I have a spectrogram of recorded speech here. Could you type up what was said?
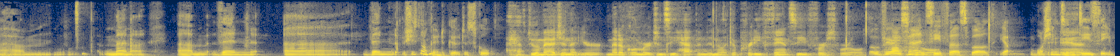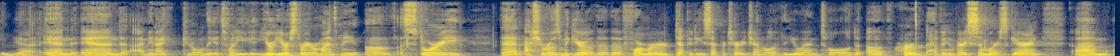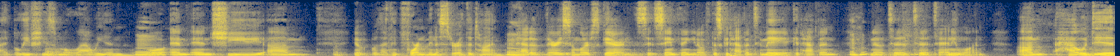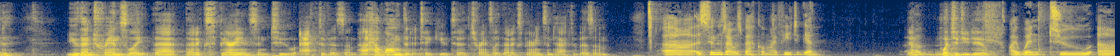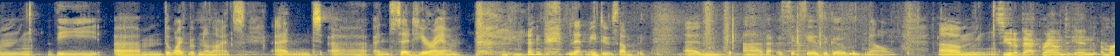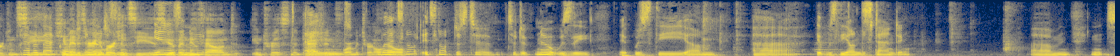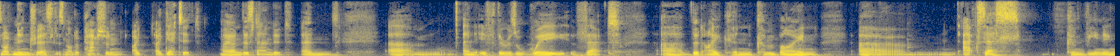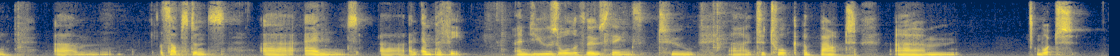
um, manner, um, then uh, then she's not going to go to school. I have to imagine that your medical emergency happened in like a pretty fancy first world. Oh, very hospital. fancy first world. Yep, Washington D.C. Yeah, and and I mean, I can only. It's funny. Your your story reminds me of a story that Asha Rose Migiro, the, the former Deputy Secretary General of the UN, told of her having a very similar scare. And um, I believe she's Malawian, mm. or, and and she um, you know, was I think foreign minister at the time and mm. had a very similar scare. And the same thing, you know, if this could happen to me, it could happen, mm-hmm. you know, to to, to anyone. Um, how did you then translate that that experience into activism? How long did it take you to translate that experience into activism? Uh, as soon as I was back on my feet again. Um, what did you do? I went to um, the um, the White Ribbon Alliance and uh, and said, "Here I am. Mm-hmm. Let me do something." And uh, that was six years ago now. Um, so you had a background in emergency, background humanitarian in emergency. emergencies. Yes, you have a newfound I, interest and passion and, for maternal well, health. Well, it's not. It's not just to of. No, it was the. It was the. Um, uh, it was the understanding. Um, it's not an interest. It's not a passion. I, I get it. Mm-hmm. I understand it. And um, and if there is a way that uh, that I can combine um, access, convening, um, substance, uh, and uh, and empathy, and use all of those things to uh, to talk about um, what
